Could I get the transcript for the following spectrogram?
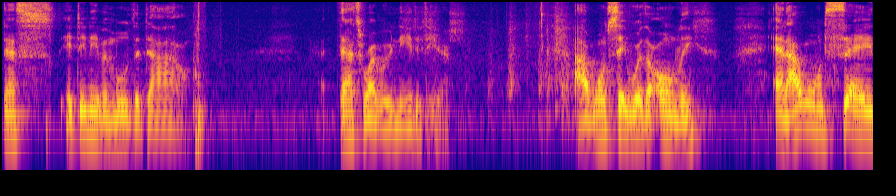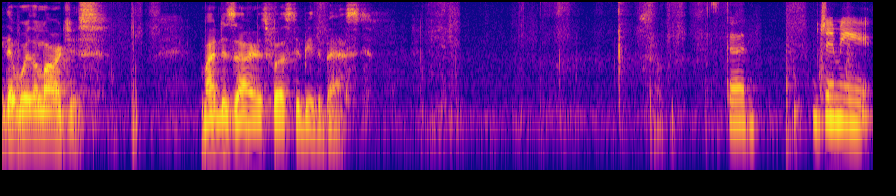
That's it didn't even move the dial. That's why we're needed here. I won't say we're the only, and I won't say that we're the largest. My desire is for us to be the best. Good. Jimmy,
